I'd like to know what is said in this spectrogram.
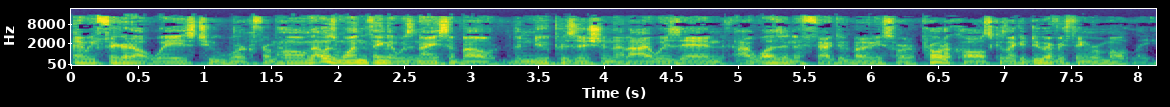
and we figured out ways to work from home. That was one thing that was nice about the new position that I was in. I wasn't affected by any sort of protocols because I could do everything remotely.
